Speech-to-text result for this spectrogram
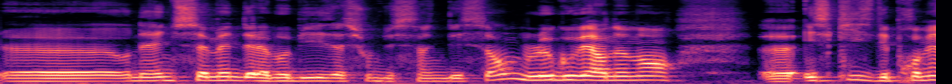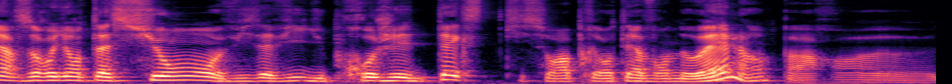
Euh, on a une semaine de la mobilisation du 5 décembre. Le gouvernement euh, esquisse des premières orientations vis-à-vis du projet de texte qui sera présenté avant Noël, hein, par, euh,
